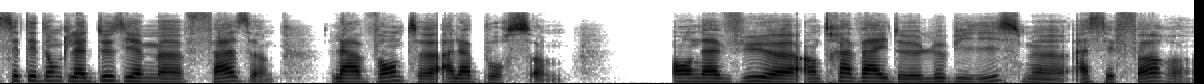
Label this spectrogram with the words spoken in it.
C'était donc la deuxième phase, la vente à la bourse. On a vu euh, un travail de lobbyisme assez fort.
